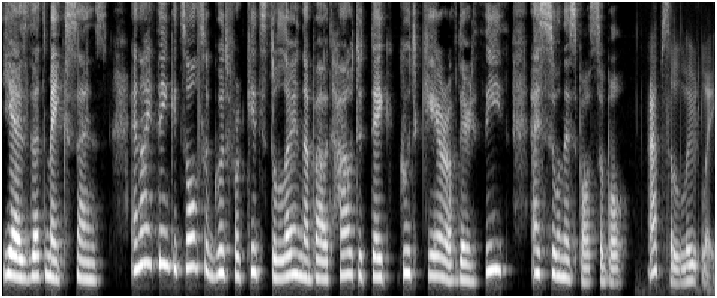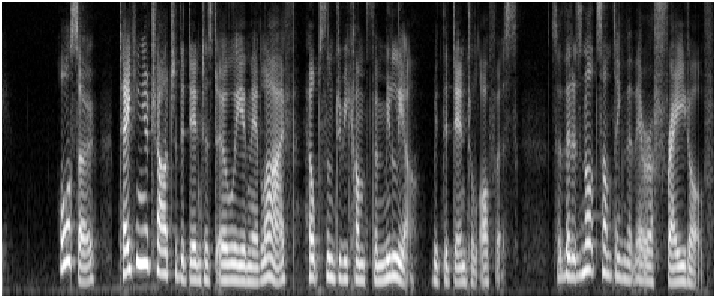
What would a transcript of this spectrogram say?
Yes, that makes sense. And I think it's also good for kids to learn about how to take good care of their teeth as soon as possible. Absolutely. Also, taking your child to the dentist early in their life helps them to become familiar with the dental office so that it's not something that they're afraid of.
